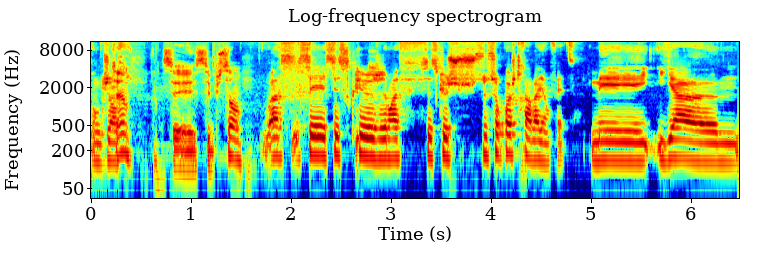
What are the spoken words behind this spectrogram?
Donc, c'est, c'est puissant. c'est, c'est ce que j'aimerais, c'est ce que ce sur quoi je travaille en fait. Mais il y a, euh,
